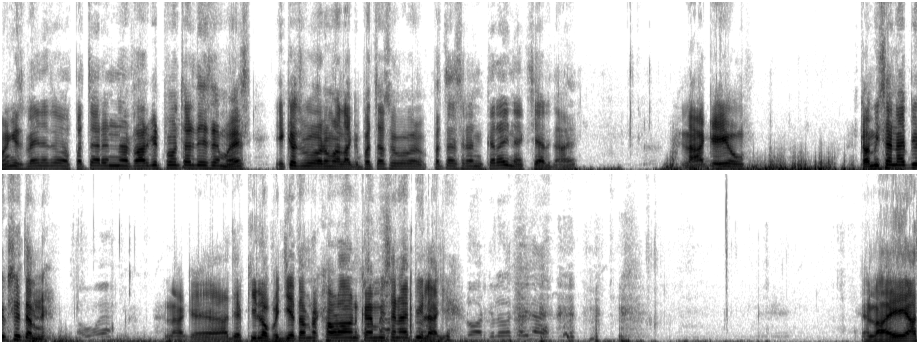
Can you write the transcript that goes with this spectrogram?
મંગેશભાઈને તો પચાસ રનના ટાર્ગેટ પહોંચાડી દેશે. મહેશ, એક જ ઓવરમાં લાગે, પચાસ ઓવર, પચાસ રન કરાવી નાખશે લાગે એવું. કમિશન આપ્યું શું તમને? લાગે આજે કિલો ભજીયા તમને ખવડાવવાનું કમિશન આપ્યું લાગે? એટલે એ આ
